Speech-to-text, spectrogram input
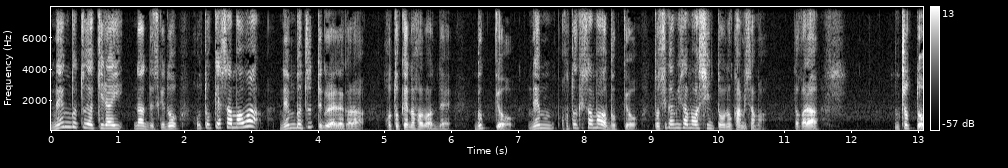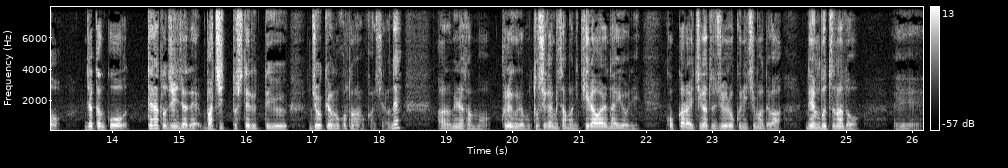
念仏が嫌いなんですけど、仏様は念仏ってぐらいだから、仏の派なんで、仏教、念、仏様は仏教、年神様は神道の神様。だから、ちょっと若干こう、寺と神社でバチッとしてるっていう状況のことなのかしらね。あの皆さんもくれぐれも年神様に嫌われないように、こっから1月16日までは念仏など、え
